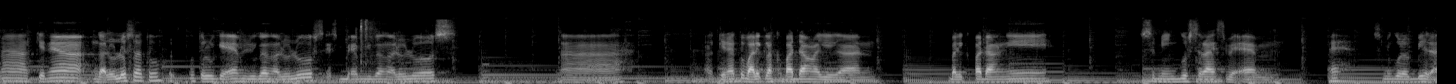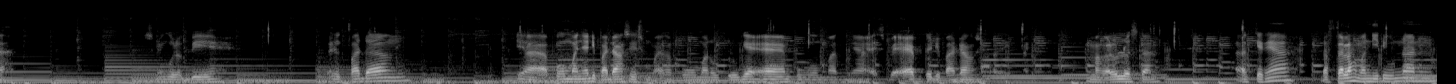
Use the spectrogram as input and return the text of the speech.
Nah akhirnya nggak lulus lah tuh. Untuk UGM juga nggak lulus SBM juga nggak lulus. Nah akhirnya tuh baliklah ke Padang lagi kan. Balik ke Padang nih seminggu setelah SBM eh seminggu lebih lah. Seminggu lebih. Balik Padang ya pengumumannya di Padang sih semua pengumuman UGM pengumumannya SBM itu di Padang semuanya. Emang gak lulus kan. Akhirnya daftarlah mandiri Unan.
